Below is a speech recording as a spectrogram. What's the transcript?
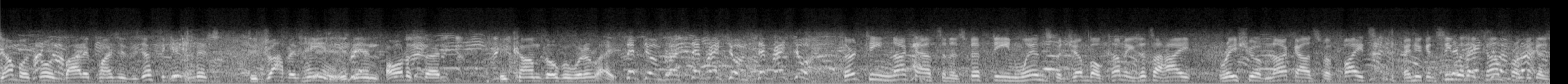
Jumbo throws body punches just to get Mitch to drop his hand. And then all of a sudden, he comes over with a right. Step to him, blood. Step right to him. Step right to him. 13 knockouts in his 15 wins for Jumbo Cummings. That's a high ratio of knockouts for fights, and you can see where they come from because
